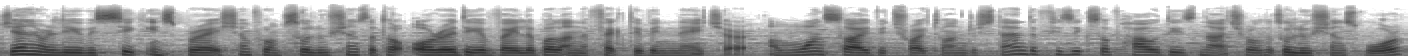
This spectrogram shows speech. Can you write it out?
Generally, we seek inspiration from solutions that are already available and effective in nature. On one side, we try to understand the physics of how these natural solutions work,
